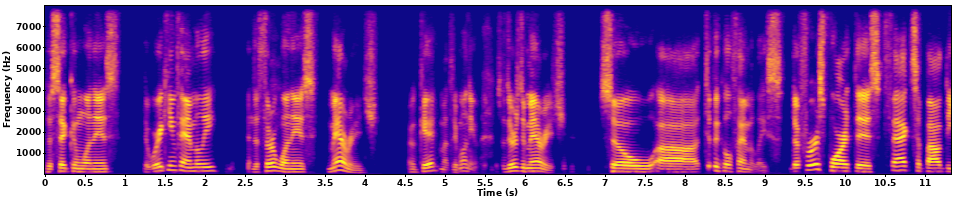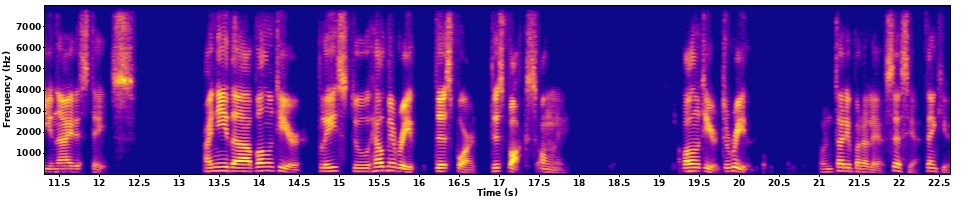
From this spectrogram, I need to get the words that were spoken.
The second one is the working family. And the third one is marriage. Okay, matrimonio. So there's the marriage. So uh, typical families. The first part is facts about the United States. I need a volunteer, please, to help me read this part, this box only. Volunteer to read. Voluntario para leer. Cecia, thank you.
